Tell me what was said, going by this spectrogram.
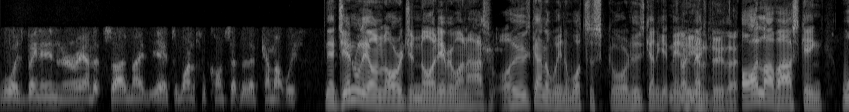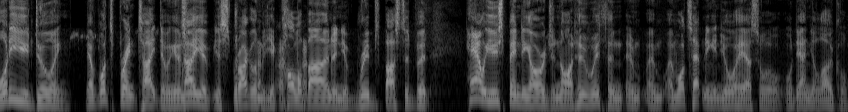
they've always been in and around it. So, mate, yeah, it's a wonderful concept that they've come up with. Now, generally on Origin night, everyone asks, well, who's going to win and what's the score and who's going to get man Are you match? gonna do that? I love asking, what are you doing? Now, what's Brent Tate doing? I know you're, you're struggling with your collarbone and your ribs busted, but how are you spending Origin night? Who with and, and, and, and what's happening in your house or, or down your local?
